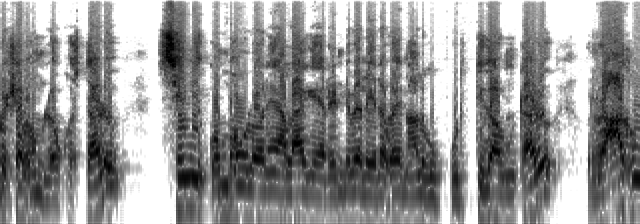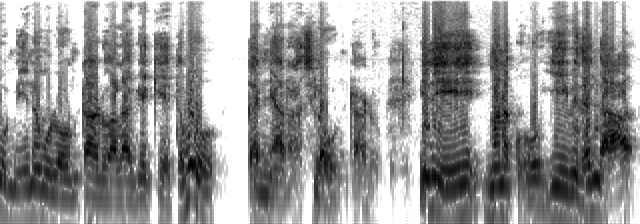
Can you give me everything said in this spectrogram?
వృషభంలోకి వస్తాడు శని కుంభంలోనే అలాగే రెండు వేల ఇరవై నాలుగు పూర్తిగా ఉంటాడు. రాహువు మీనములో ఉంటాడు అలాగే కేతువు కన్యారాశిలో ఉంటాడు. ఇది మనకు ఈ విధంగా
